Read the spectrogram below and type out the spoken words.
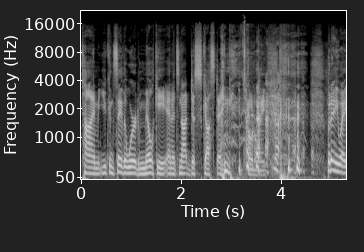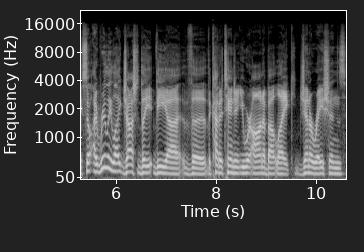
time you can say the word milky and it's not disgusting. Totally. but anyway, so I really like Josh the the uh, the the kind of tangent you were on about like generations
